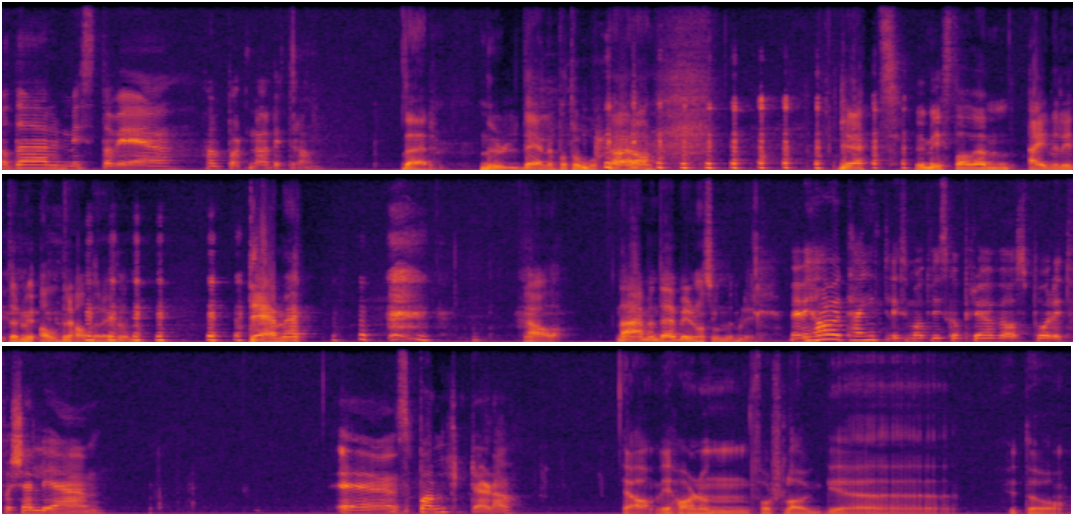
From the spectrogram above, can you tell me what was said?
Og der mista vi halvparten av lytterne. Der. Null deler på to. Ja, ja. Greit. Vi mista den ene literen vi aldri hadde, liksom. Damn it! Ja da. Nei, men det blir noe sånn det blir. Men vi har jo tenkt liksom at vi skal prøve oss på litt forskjellige eh, spalter, da. Ja, vi har noen forslag eh, ute og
